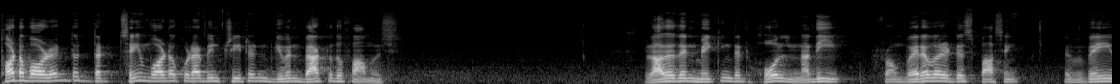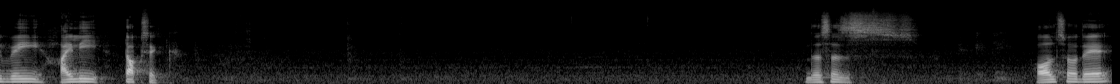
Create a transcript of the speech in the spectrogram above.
thought about it, that, that same water could have been treated and given back to the farmers. Rather than making that whole nadi from wherever it is passing very, very highly toxic. This is also they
